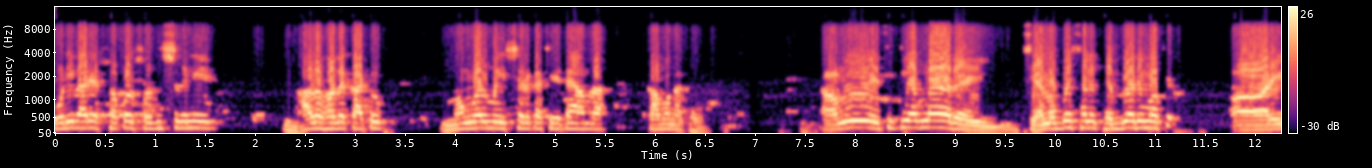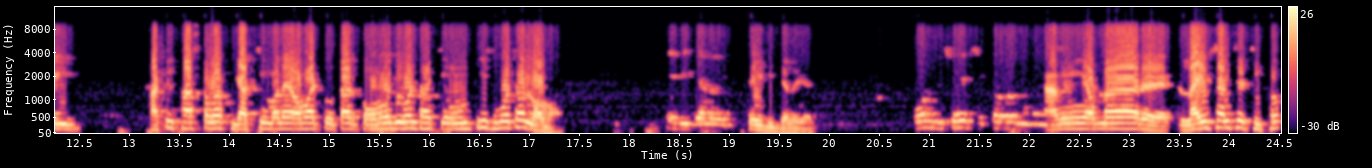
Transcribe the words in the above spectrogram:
পরিবারের সকল সদস্যদের নিয়ে ভালোভাবে কাটুক। মঙ্গলময় ঈশ্বরের কাছে এটা আমরা কামনা করি। আমি এসেছি আপনার এই ছিয়ানব্বই সালে ফেব্রুয়ারি মাসে, আর এই থার্টি ফার্স্ট মাস যাচ্ছি মানে আমার টোটাল কর্মজীবনটা হচ্ছে উনত্রিশ বছর ন মাস। এই বিদ্যালয়ে? এই বিদ্যালয়ে যাচ্ছি। কোন বিষয়ে শিক্ষক মানে? আমি আপনার লাইফ সায়েন্সের শিক্ষক।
